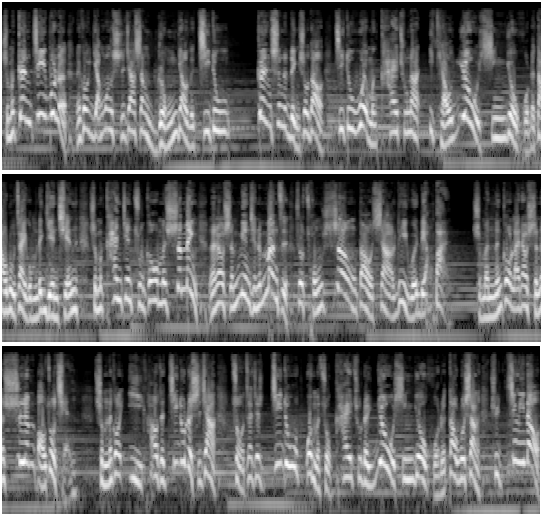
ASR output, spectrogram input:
使我们更进一步的能够仰望十架上荣耀的基督，更深的领受到基督为我们开出那一条又新又活的道路，在我们的眼前，使我们看见阻隔我们生命来到神面前的幔子，就从上到下立为两半。什么能够来到神的施恩宝座前，使我们能够依靠着基督的十架，走在这基督为我们所开出的又新又活的道路上，去经历到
